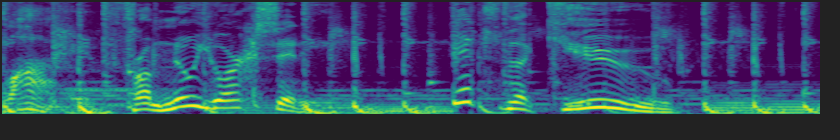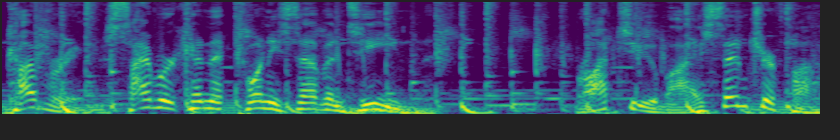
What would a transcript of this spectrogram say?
Live from New York City, it's theCUBE. Covering CyberConnect 2017. Brought to you by Centrify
